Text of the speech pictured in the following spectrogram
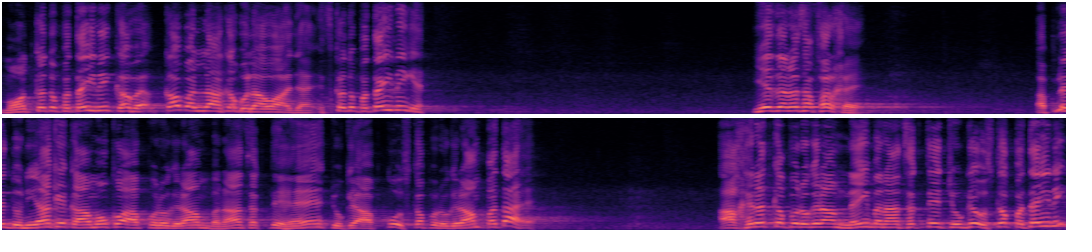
मौत का तो पता ही नहीं कब है, कब अल्लाह का बुलावा आ जाए, इसका तो पता ही नहीं है। ये ज़रा सा फ़र्क है। अपने दुनिया के कामों को आप प्रोग्राम बना सकते हैं, क्योंकि आपको उसका प्रोग्राम पता है। आखिरत का प्रोग्राम नहीं बना सकते, क्योंकि उसका पता ही नहीं।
